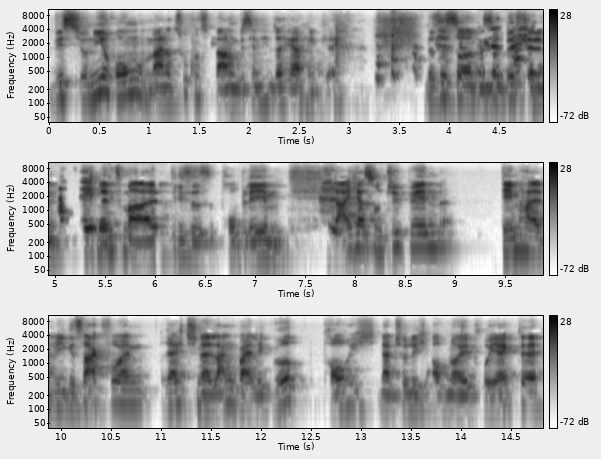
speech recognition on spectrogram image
Visionierung, meiner Zukunftsplanung ein bisschen hinterherhinke. Das ist so, so ein bisschen, ich nenne es mal dieses Problem. Da ich ja so ein Typ bin, dem halt, wie gesagt, vorhin recht schnell langweilig wird, brauche ich natürlich auch neue Projekte.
